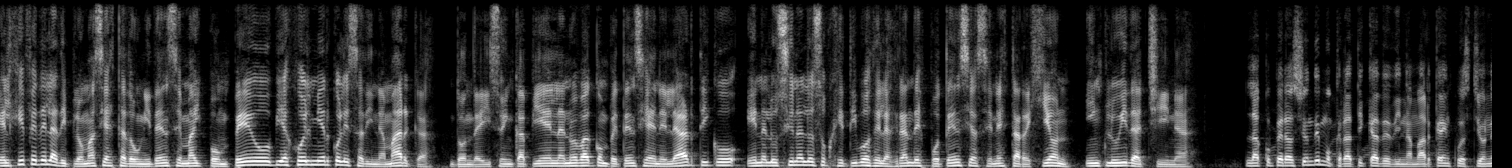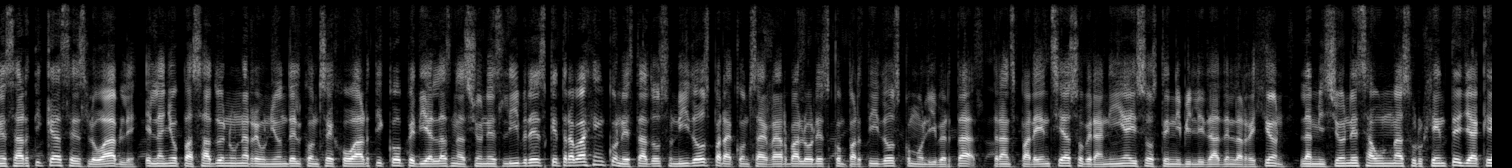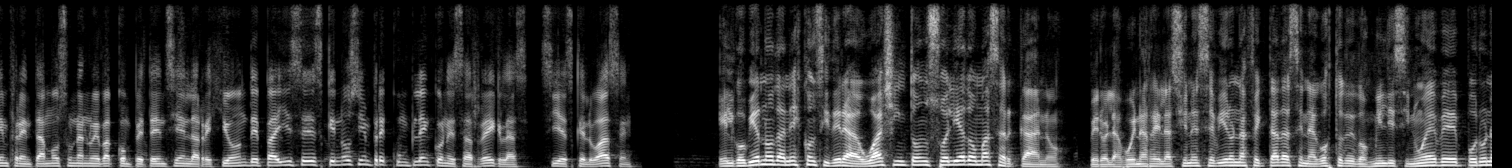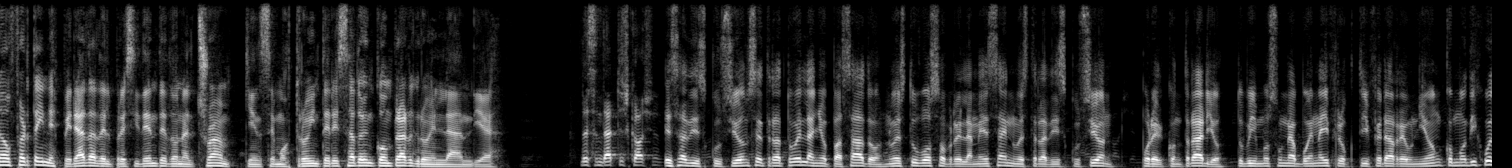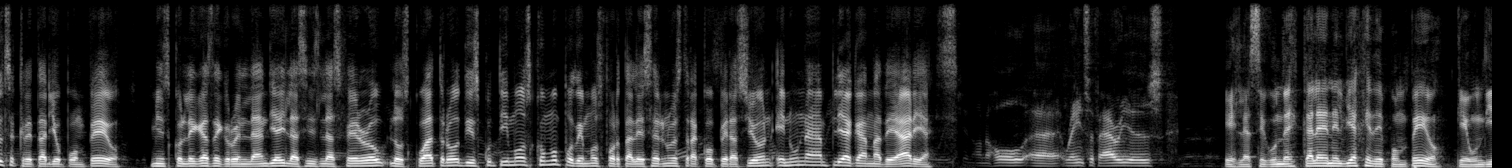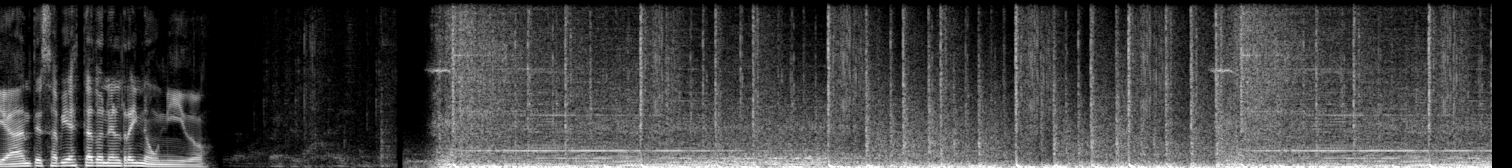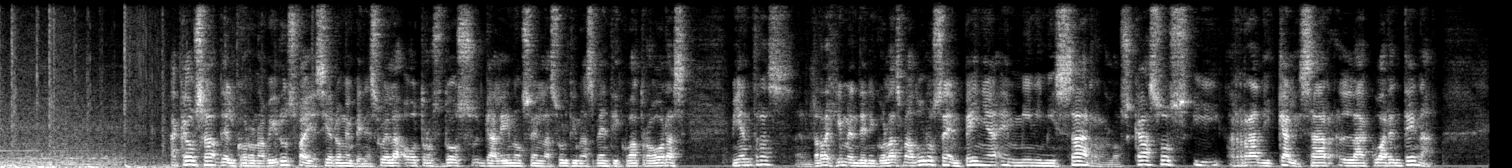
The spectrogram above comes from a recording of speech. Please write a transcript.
El jefe de la diplomacia estadounidense Mike Pompeo viajó el miércoles a Dinamarca, donde hizo hincapié en la nueva competencia en el Ártico en alusión a los objetivos de las grandes potencias en esta región, incluida China. La cooperación democrática de Dinamarca en cuestiones árticas es loable. El año pasado, en una reunión del Consejo Ártico, pedía a las naciones libres que trabajen con Estados Unidos para consagrar valores compartidos como libertad, transparencia, soberanía y sostenibilidad en la región. La misión es aún más urgente ya que enfrentamos una nueva competencia en la región de países que no siempre cumplen con esas reglas, si es que lo hacen. El gobierno danés considera a Washington su aliado más cercano, pero las buenas relaciones se vieron afectadas en agosto de 2019 por una oferta inesperada del presidente Donald Trump, quien se mostró interesado en comprar Groenlandia. Esa discusión se trató el año pasado, no estuvo sobre la mesa en nuestra discusión. Por el contrario, tuvimos una buena y fructífera reunión, como dijo el secretario Pompeo. Mis colegas de Groenlandia y las Islas Faroe, los cuatro, discutimos cómo podemos fortalecer nuestra cooperación en una amplia gama de áreas. Es la segunda escala en el viaje de Pompeo, que un día antes había estado en el Reino Unido. A causa del coronavirus fallecieron en Venezuela otros dos galenos en las últimas 24 horas, mientras el régimen de Nicolás Maduro se empeña en minimizar los casos y radicalizar la cuarentena.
